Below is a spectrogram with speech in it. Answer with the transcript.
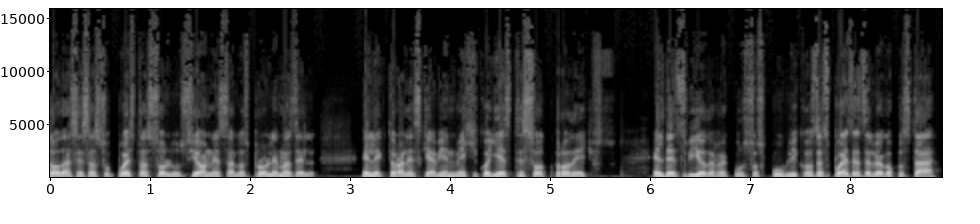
todas esas supuestas soluciones a los problemas del, electorales que había en México y este es otro de ellos, el desvío de recursos públicos. Después, desde luego, pues está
